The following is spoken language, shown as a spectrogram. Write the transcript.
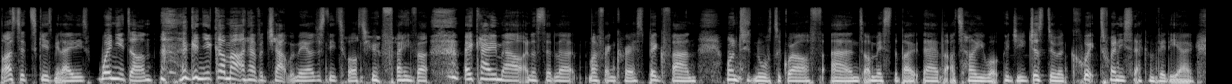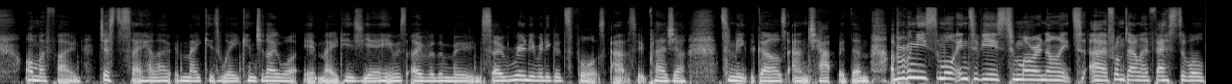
But I said, excuse me, ladies, when you're done, can you come out and have a chat with me? I just need to ask you a favour. They came out and I said, look, my friend Chris, big fan, wanted an autograph and I missed the boat there. But I'll tell you what, could you just do a quick 20 second video on my phone just to say hello and make his week? And you know what? It made his year. He was over the moon. So really, really good sports. Absolute pleasure to meet the girls and chat with them. I'll be bringing you some more interviews tomorrow night uh, from Download Festival.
